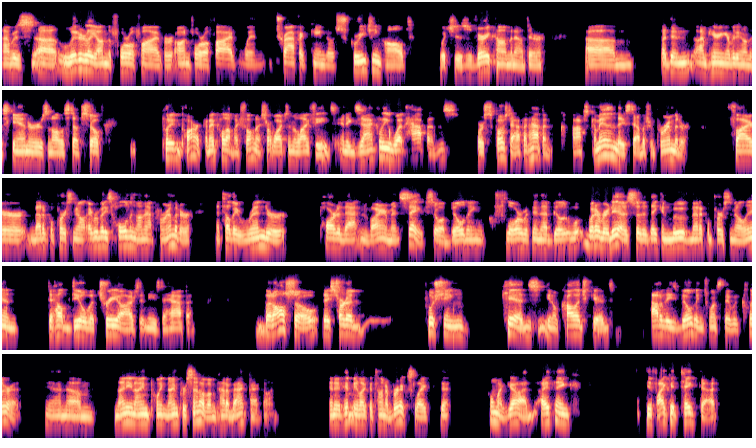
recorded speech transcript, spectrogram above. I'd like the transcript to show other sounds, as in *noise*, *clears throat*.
I was uh, literally on the 405 or on 405 when traffic came to a screeching halt, which is very common out there. Um, but then I'm hearing everything on the scanners and all the stuff. So put it in park, and I pull out my phone. I start watching the live feeds, and exactly what happens or supposed to happen happen. Cops come in, they establish a perimeter. Fire, medical personnel, everybody's holding on that perimeter until they render part of that environment safe. So a building, a floor within that building, whatever it is, so that they can move medical personnel in to help deal with triage that needs to happen. But also, they started pushing kids, you know, college kids, out of these buildings once they would clear it. And um, 99.9% of them had a backpack on. And it hit me like a ton of bricks like that. Oh my God. I think if I could take that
